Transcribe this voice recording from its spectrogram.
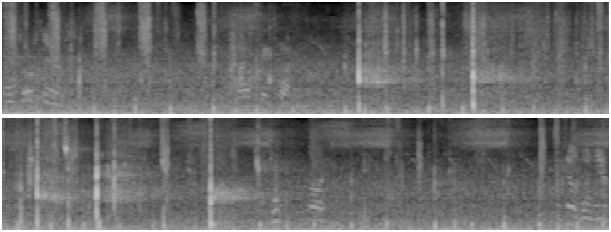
Four, four, zero. Nine six one. All right. Count one here.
